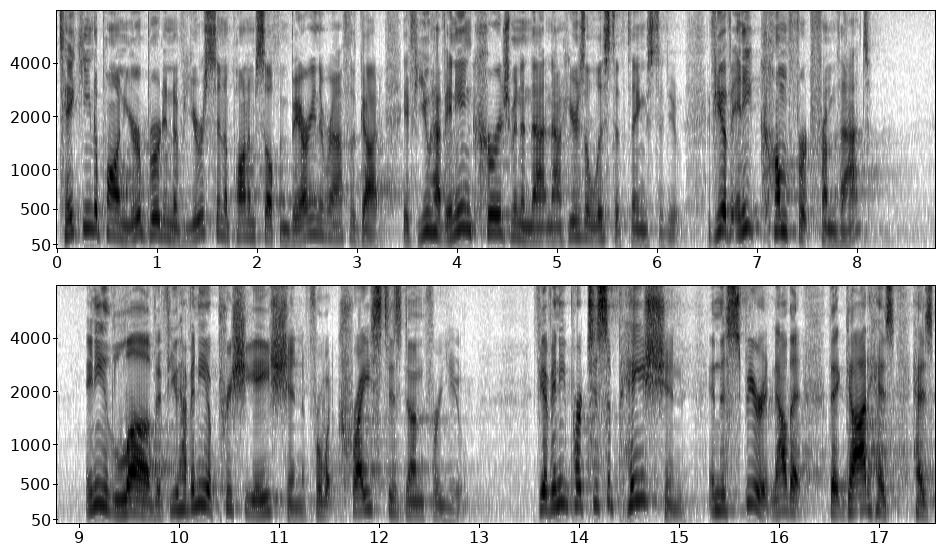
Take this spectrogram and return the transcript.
taking upon your burden of your sin upon himself and bearing the wrath of God, if you have any encouragement in that, now here's a list of things to do. If you have any comfort from that, any love, if you have any appreciation for what Christ has done for you, if you have any participation in the Spirit, now that, that God has, has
